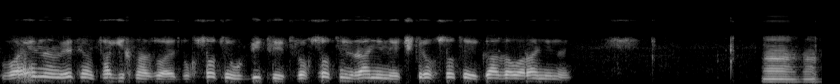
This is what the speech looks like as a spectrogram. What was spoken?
Военным этим так их называют. Двухсотые убитые, трехсотые раненые, четырехсотые газово раненые. Ага.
